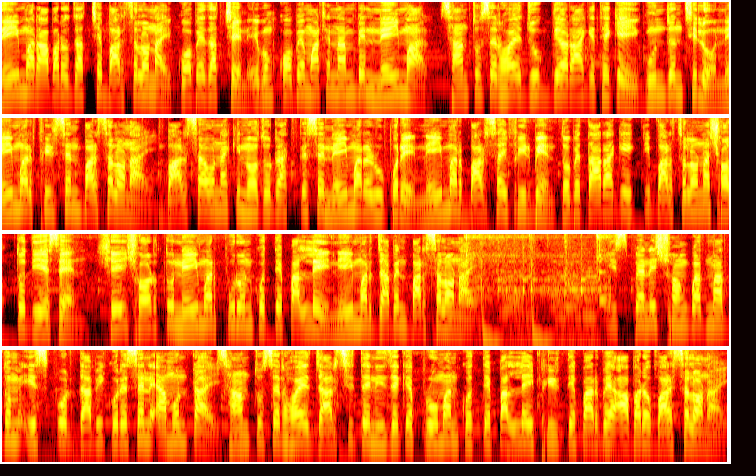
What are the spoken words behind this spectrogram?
নেইমার আবারও যাচ্ছে বার্সেলোনায়। কবে যাচ্ছেন এবং কবে মাঠে নামবেন নেইমার? সান্তোসের হয়ে যোগ দেওয়ার আগে থেকেই গুঞ্জন ছিল নেইমার ফিরছেন বার্সেলোনায়। বার্সাও নাকি নজর রাখতেছে নেইমারের উপরে। নেইমার বার্সায় ফিরবেন, তবে তার আগে একটি বার্সেলোনা শর্ত দিয়েছেন। সেই শর্ত নেইমার পূরণ করতে পারলেই নেইমার যাবেন বার্সেলোনায়। স্প্যানিশ সংবাদ মাধ্যম স্পোর্ট দাবি করেছেন এমনটাই। সান্তোসের হয়ে জার্সিতে নিজেকে প্রমাণ করতে পারলেই ফিরতে পারবে আবারও বার্সেলোনায়।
